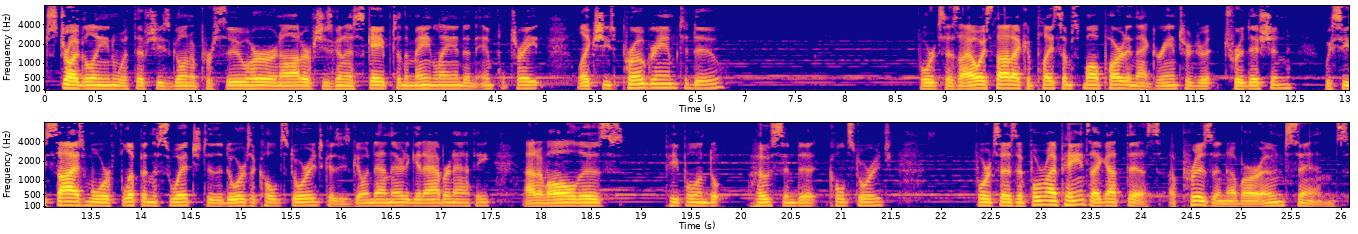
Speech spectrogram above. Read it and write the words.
struggling with if she's going to pursue her or not, or if she's going to escape to the mainland and infiltrate like she's programmed to do. Ford says, I always thought I could play some small part in that grand tra- tradition. We see Sizemore flipping the switch to the doors of cold storage because he's going down there to get Abernathy out of all those people and hosts into cold storage. Ford says, and for my pains, I got this, a prison of our own sins.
